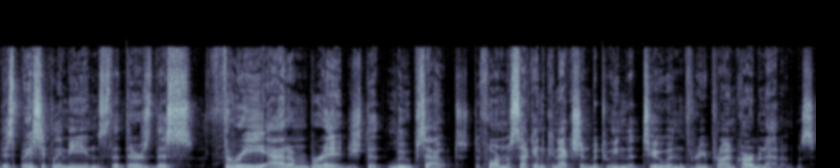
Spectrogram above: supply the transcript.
this basically means that there's this three atom bridge that loops out to form a second connection between the 2 and 3' carbon atoms.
